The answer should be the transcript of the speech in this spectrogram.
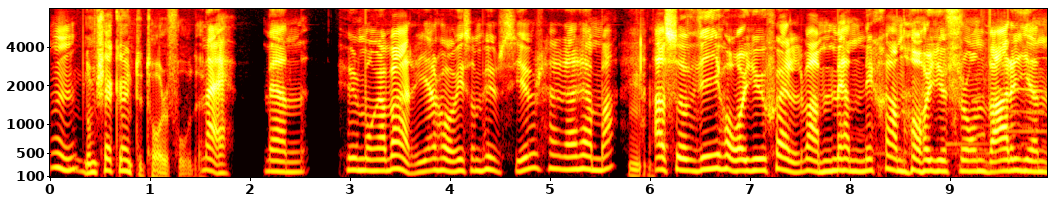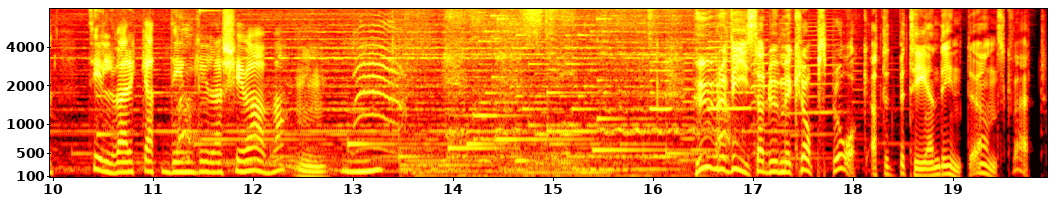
Mm. De käkar ju inte torrfoder. Nej, men hur många vargar har vi som husdjur här, hemma? Mm. Alltså vi har ju själva, människan har ju från vargen tillverkat din lilla chihuahua. Mm. Mm. Hur visar du med kroppsspråk att ett beteende inte är önskvärt?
